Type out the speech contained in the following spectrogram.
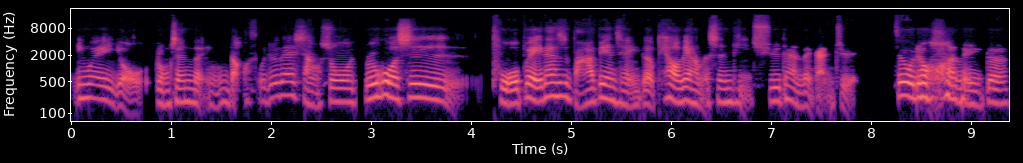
因为有容身的引导，我就在想说，如果是驼背，但是把它变成一个漂亮的身体躯干的感觉。所以我就换了一个，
